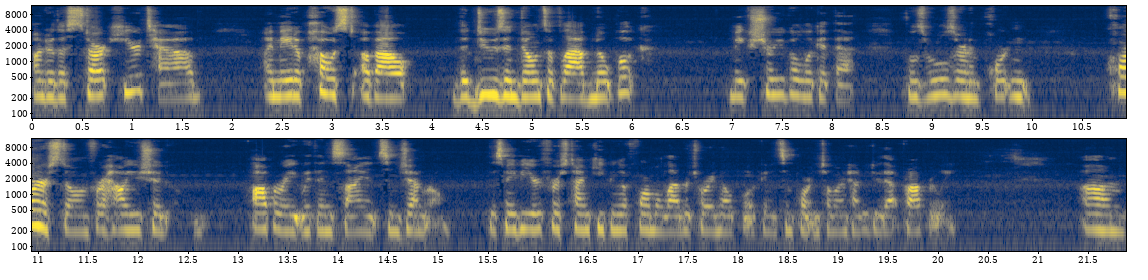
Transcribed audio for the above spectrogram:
under the Start Here tab, I made a post about the do's and don'ts of lab notebook. Make sure you go look at that. Those rules are an important cornerstone for how you should operate within science in general. This may be your first time keeping a formal laboratory notebook, and it's important to learn how to do that properly. Um,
